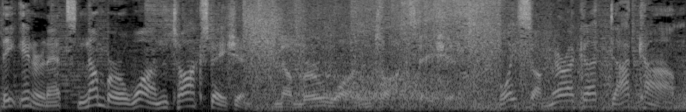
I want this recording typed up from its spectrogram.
The Internet's number one talk station. Number one talk station. VoiceAmerica.com.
